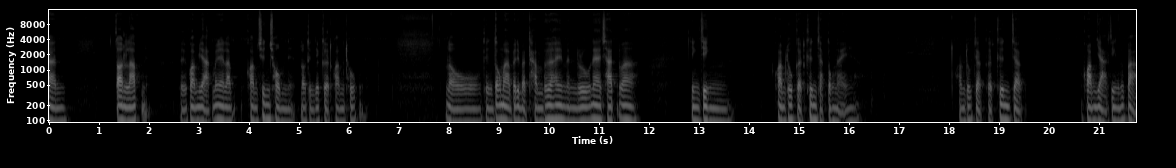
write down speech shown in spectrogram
การต้อนรับเนี่ยหรือความอยากไม่ได้รับความชื่นชมเนี่ยเราถึงจะเกิดความทุกข์เราถึงต้องมาปฏิบัติธรรมเพื่อให้มันรู้แน่ชัดว่าจริง ๆ ความทุกข์เกิดขึ้นจากตรงไหน ความทุกข์จะเกิดขึ้นจากความอยากจริงหรือเปล่า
